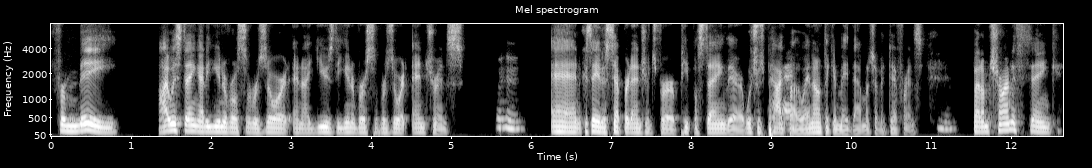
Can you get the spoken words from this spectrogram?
for me, I was staying at a Universal Resort, and I used the Universal Resort entrance Mhm. and because they had a separate entrance for people staying there, which was packed, Okay. by the way. And I don't think it made that much of a difference. Mhm. But I'm trying to think.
